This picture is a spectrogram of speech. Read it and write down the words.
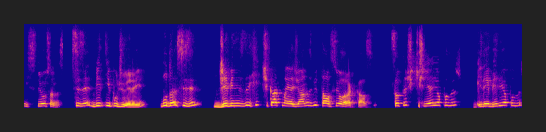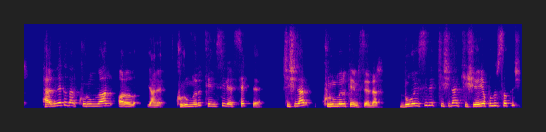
istiyorsanız size bir ipucu vereyim. Bu da sizin cebinizde hiç çıkartmayacağınız bir tavsiye olarak kalsın. Satış kişiye yapılır, birebir yapılır. Her ne kadar kurumlar ara, yani kurumları temsil etsek de kişiler kurumları temsil eder. Dolayısıyla kişiden kişiye yapılır satış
